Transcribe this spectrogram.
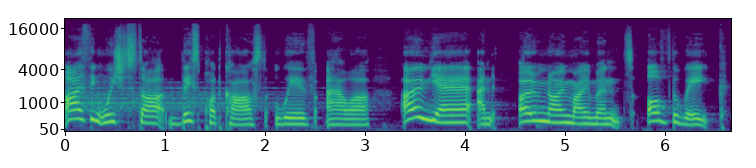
I think we should start this podcast with our oh yeah and oh no moments of the week.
